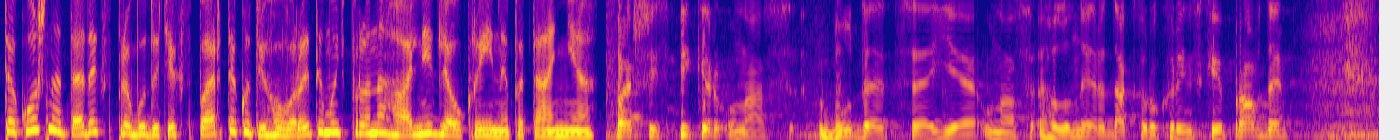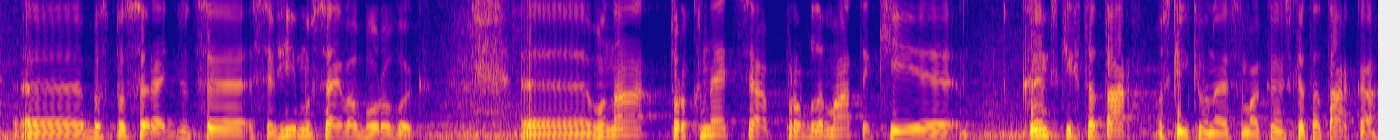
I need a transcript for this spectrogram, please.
Також на TEDx прибудуть експерти, котрі говоритимуть про нагальні для України питання. Перший спікер у нас буде це є у нас головний редактор Української правди. Е, Безпосередньо це Сергій Мусаєва Боровик. Е, Вона торкнеться проблематики кримських татар, оскільки вона є сама кримська татарка.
